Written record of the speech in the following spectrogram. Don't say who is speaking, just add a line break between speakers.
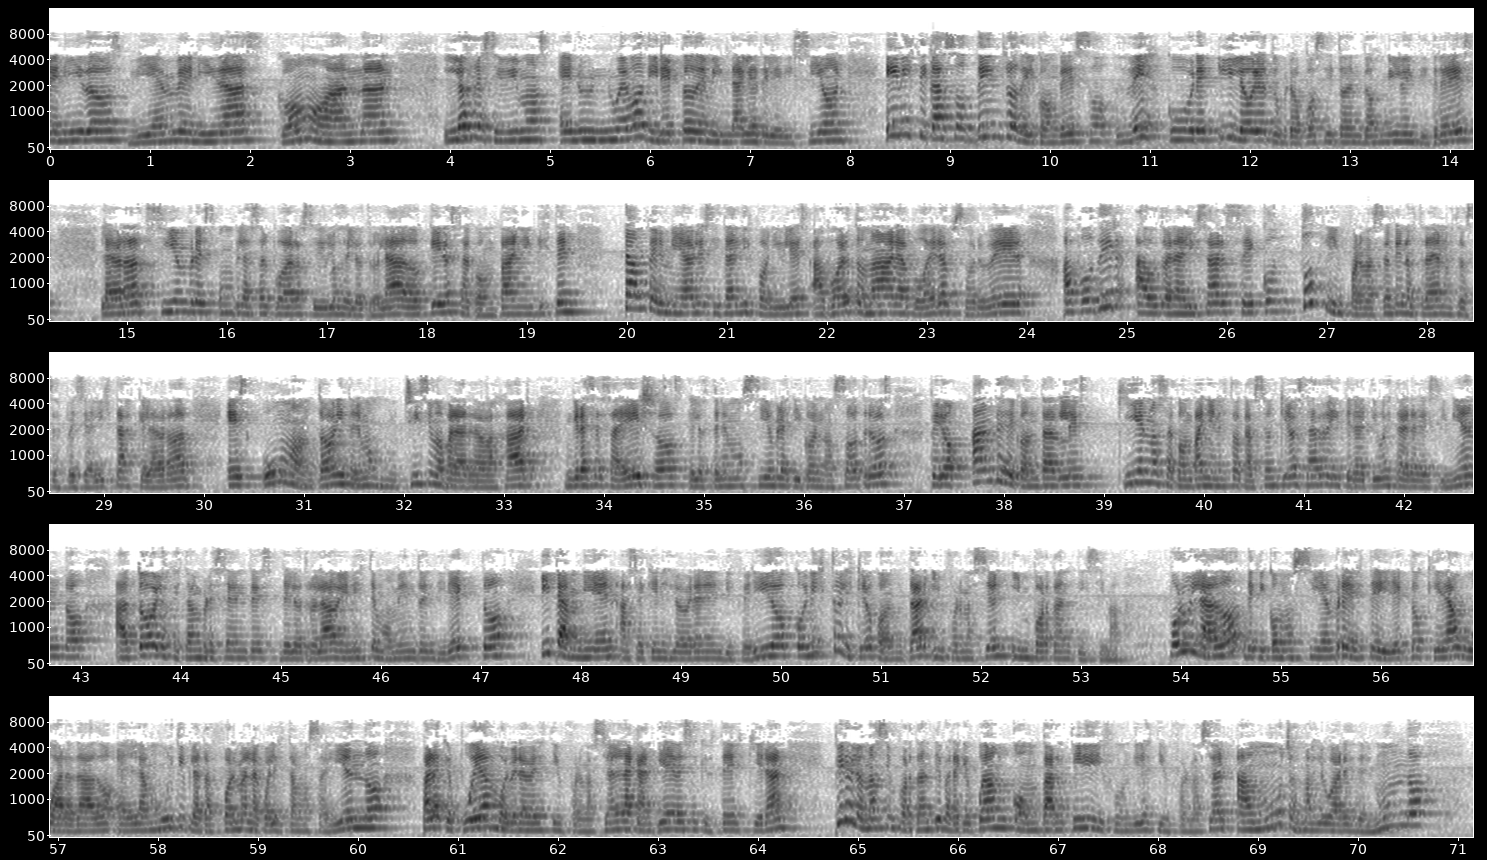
Bienvenidos, bienvenidas, ¿cómo andan? Los recibimos en un nuevo directo de Mindalia Televisión, en este caso dentro del Congreso Descubre y logra tu propósito en 2023. La verdad siempre es un placer poder recibirlos del otro lado, que nos acompañen, que estén tan permeables y tan disponibles a poder tomar, a poder absorber, a poder autoanalizarse con toda la información que nos traen nuestros especialistas, que la verdad es un montón y tenemos muchísimo para trabajar gracias a ellos, que los tenemos siempre aquí con nosotros. Pero antes de contarles quién nos acompaña en esta ocasión, quiero hacer reiterativo este agradecimiento a todos los que están presentes del otro lado en este momento en directo y también hacia quienes lo verán en diferido. Con esto les quiero contar información importantísima. Por un lado, de que como siempre este directo queda guardado en la multiplataforma en la cual estamos saliendo para que puedan volver a ver esta información la cantidad de veces que ustedes quieran pero lo más importante para que puedan compartir y difundir esta información a muchos más lugares del mundo.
